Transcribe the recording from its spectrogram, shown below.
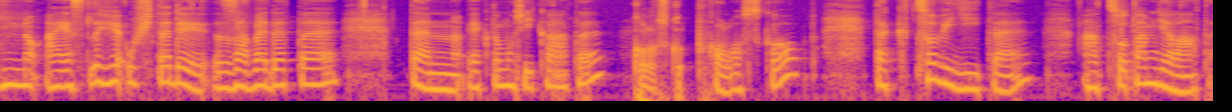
No a jestliže už tedy zavedete ten, jak tomu říkáte? Koloskop. Koloskop, tak co vidíte a co tam děláte?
